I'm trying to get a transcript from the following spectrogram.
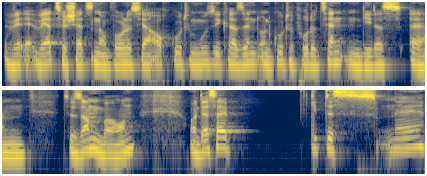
we- wertzuschätzen, obwohl es ja auch gute Musiker sind und gute Produzenten, die das ähm, zusammenbauen. Und deshalb gibt es, nee,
